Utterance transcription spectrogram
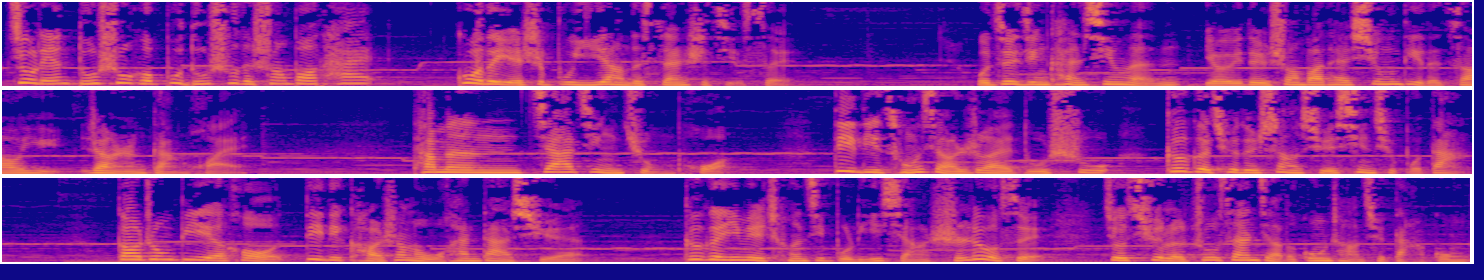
就连读书和不读书的双胞胎过得也是不一样的三十几岁。我最近看新闻，有一对双胞胎兄弟的遭遇让人感怀。他们家境窘迫，弟弟从小热爱读书，哥哥却对上学兴趣不大。高中毕业后，弟弟考上了武汉大学，哥哥因为成绩不理想，十六岁就去了珠三角的工厂去打工。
